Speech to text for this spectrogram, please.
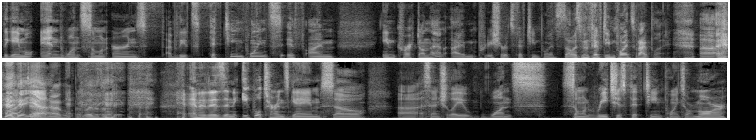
The game will end once someone earns, I believe it's 15 points. If I'm incorrect on that, I'm pretty sure it's 15 points. It's always been 15 points when I play. Uh, but, yeah, uh, no, I believe it's and it is an equal turns game. So uh, essentially, once someone reaches 15 points or more,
